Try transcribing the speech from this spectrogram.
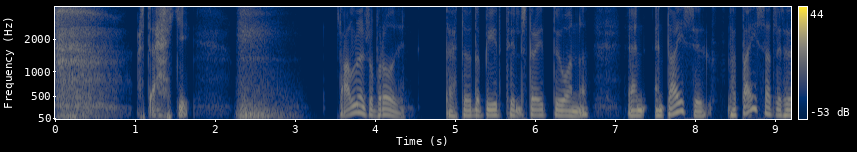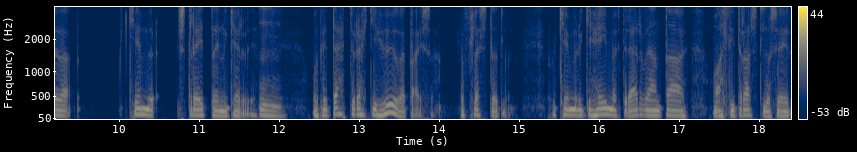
ertu ekki? Alveg eins og bróðin þetta þetta býr til streitu og annað. En, en dæsið, það dæs allir þegar kemur streita inn í kerfið. Mm -hmm. og þeir dettur ekki í huga dæsa hjá flest öllum þú kemur ekki heim eftir erfiðan dag og allir drastli og segir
